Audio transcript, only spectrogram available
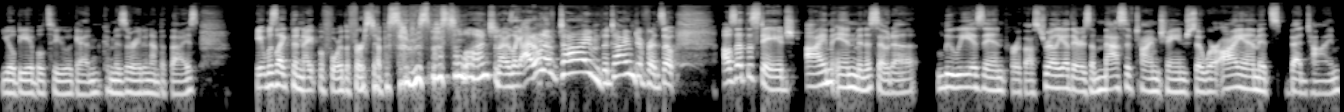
you'll be able to again commiserate and empathize it was like the night before the first episode was supposed to launch. And I was like, I don't have time, the time difference. So I'll set the stage. I'm in Minnesota. Louis is in Perth, Australia. There is a massive time change. So where I am, it's bedtime.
